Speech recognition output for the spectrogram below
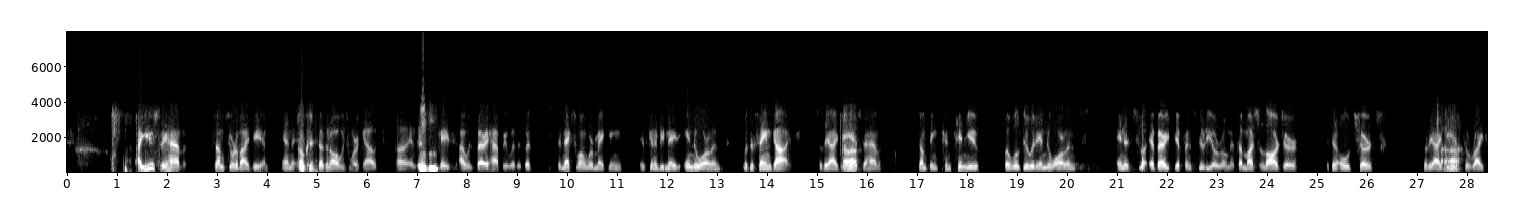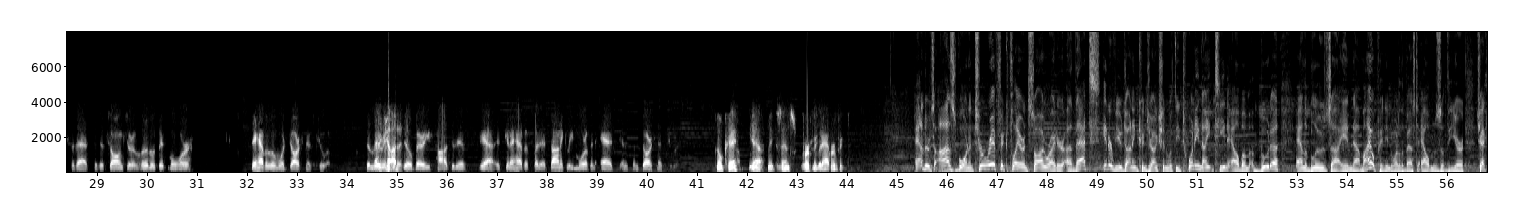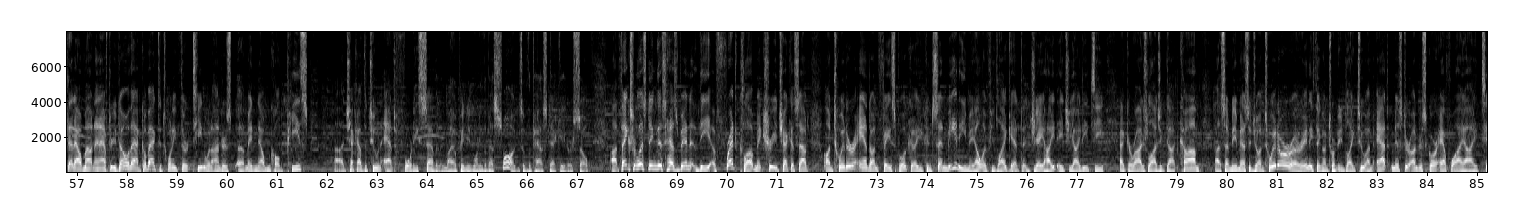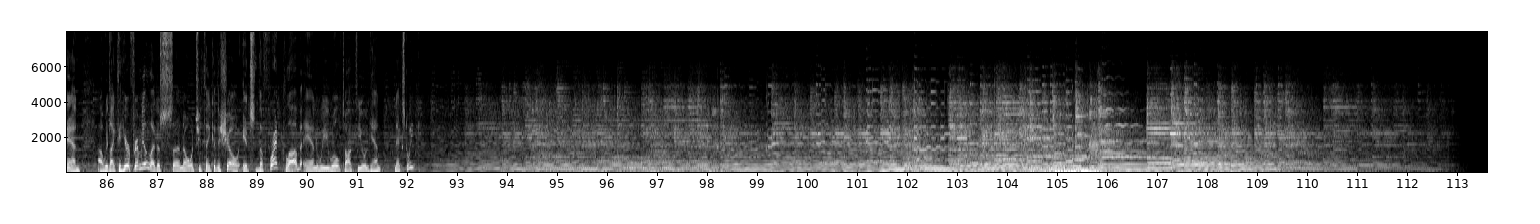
I usually have some sort of idea, and it doesn't always work out. Uh, in this Mhm. case, I was very happy with it. But the next one we're making is going to be made in New Orleans with the same guys. So the idea Ah. is to have something continue, but we'll do it in New Orleans in a, a very different studio room. It's a much larger. It's an old church. So the idea Ah. is to write for that. So the songs are a little bit more. They have a little more darkness to them. The lyrics got are still very positive. Yeah, it's going to have it, but it's sonically more of an edge and some darkness to it. Okay. Yeah, makes sense. We'll Perfect. what. Perfect. Anders Osborne, a terrific player and songwriter. Uh, that interview done in conjunction with the 2019 album Buddha and the Blues, uh, in uh, my opinion, one of the best albums of the year. Check that album out. And after you're done with that, go back to 2013 when Anders uh, made an album called Peace. Uh, check out the tune at 47. In my opinion, one of the best songs of the past decade or so. Uh, thanks for listening. This has been the Fret Club. Make sure you check us out on Twitter and on Facebook. Uh, you can send me an email if you'd like at jheidt, H-E-I-D-T, at garagelogic.com. Uh, send me a message on Twitter or anything on Twitter you'd like to. I'm at Mr. underscore FYI10. Uh, we'd like to hear from you. Let us uh, know what you think of the show. It's the Fret Club, and we will talk to you again next week.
